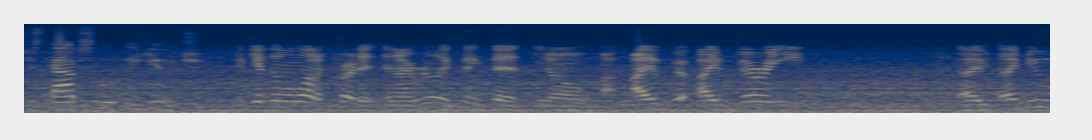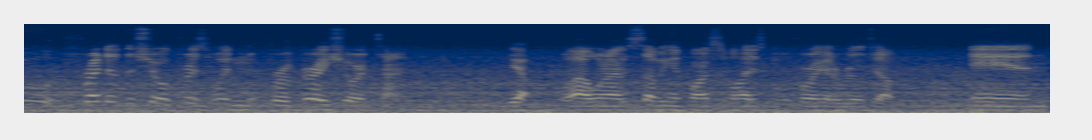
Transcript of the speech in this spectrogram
just absolutely huge. I give them a lot of credit, and I really think that you know I I, I very I, I knew friend of the show Chris Wooden for a very short time. Yeah. Wow, when I was subbing at Barnstable High School before I got a real job, and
